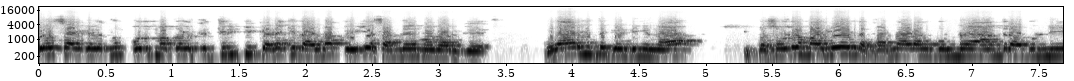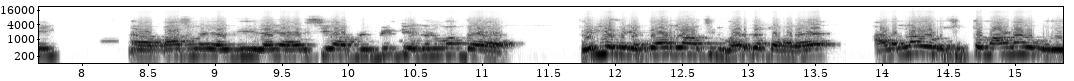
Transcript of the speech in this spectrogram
விவசாயிகளுக்கும் பொதுமக்களுக்கு திருப்பி கிடைக்குதான்னா பெரிய சந்தேகமா தான் இருக்கு. உதாரணத்துக்கு கேட்டீங்கன்னா இப்ப சொல்ற மாதிரியே இந்த கர்நாடகா பொண்ணு ஆந்திரா புண்ணி ஆஹ் பாசுமதி அரிசி அப்படி இப்படின்ட்டு என்னமோ இந்த பெரிய பெரிய பேர்லாம் வச்சுட்டு வருதே தவிர அதெல்லாம் ஒரு சுத்தமான ஒரு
